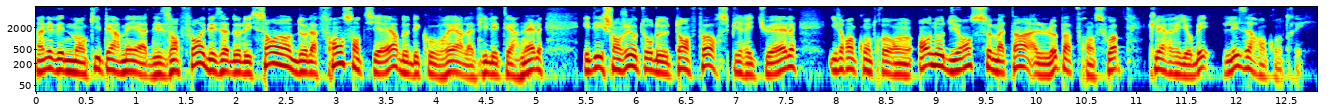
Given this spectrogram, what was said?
Un événement qui permet à des enfants et des adolescents de la France entière de découvrir la ville éternelle et d'échanger autour de temps forts spirituels. Ils rencontreront en audience ce matin le pape François. Claire Riobé les a rencontrés.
